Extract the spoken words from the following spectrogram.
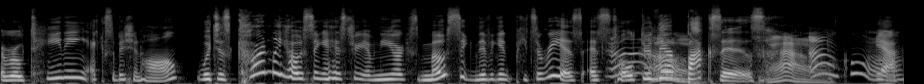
a rotating exhibition hall, which is currently hosting a history of New York's most significant pizzerias as told through their Oh. boxes. Wow. Oh, cool. Yeah.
